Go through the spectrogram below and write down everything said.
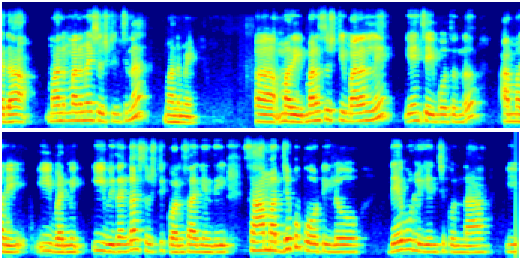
కదా? మనం మనమే సృష్టించిన మనమే. మరి మన సృష్టి మనల్ని ఏం చేయబోతుందో మరి ఇవన్నీ ఈ విధంగా సృష్టి కొనసాగింది. సామర్థ్యపు పోటీలో దేవుళ్ళు ఎంచుకున్న ఈ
